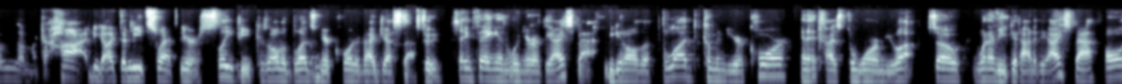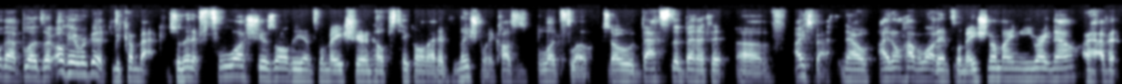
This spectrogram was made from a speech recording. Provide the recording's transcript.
I'm like a hot. You got like the meat sweat. You're sleepy because all the blood's in your core to digest that food. Same thing, and when you're at the ice bath, you get all the blood coming to your core, and it tries to warm you up. So whenever you get out of the ice bath, all that blood's like, okay, we're good. We come back. So then it flushes all the inflammation and helps take all that inflammation away. It causes blood flow. So that's the benefit of ice bath. Now, I don't have a lot of inflammation on my knee right now. I haven't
